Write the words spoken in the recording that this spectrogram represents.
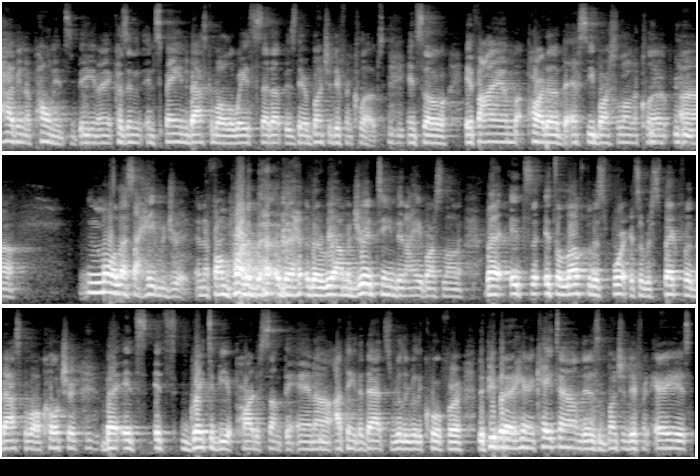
having opponents being because in, in Spain basketball the way it's set up is there are a bunch of different clubs, and so if I am part of the FC Barcelona club. Uh, more or less I hate Madrid. And if I'm part of the, the, the Real Madrid team, then I hate Barcelona. But it's a, it's a love for the sport. It's a respect for the basketball culture. But it's it's great to be a part of something. And uh, I think that that's really, really cool for the people that are here in K-Town. There's a bunch of different areas.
